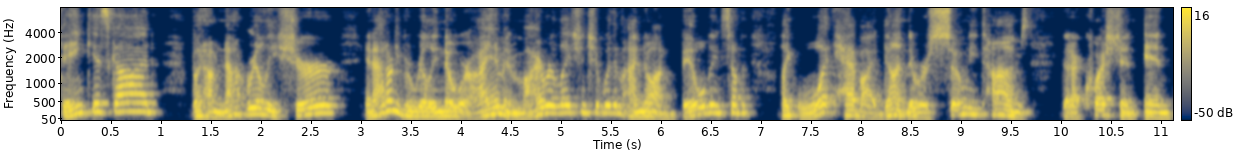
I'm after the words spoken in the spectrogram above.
think is God, but I'm not really sure. And I don't even really know where I am in my relationship with him. I know I'm building something. Like, what have I done? There were so many times that I questioned. And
